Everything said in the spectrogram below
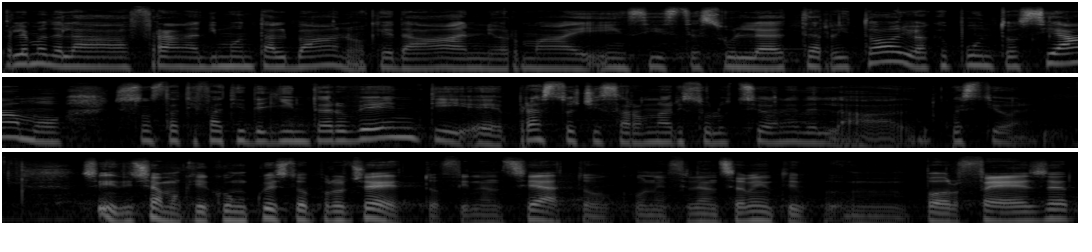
Parliamo della frana di Montalbano che da anni ormai insiste sul territorio, a che punto siamo? Ci sono stati fatti degli interventi e presto ci sarà una risoluzione della questione? Sì, diciamo che con questo progetto finanziato con i finanziamenti mm, Porfeser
